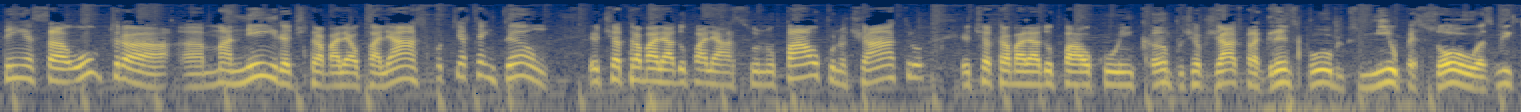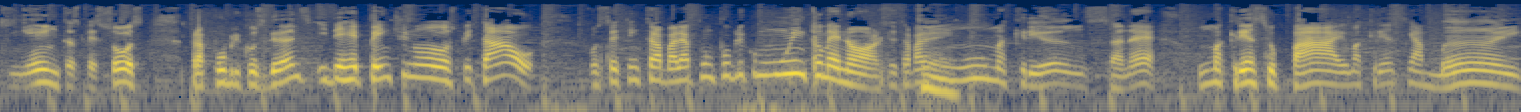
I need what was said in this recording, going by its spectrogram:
tem essa outra ah, maneira de trabalhar o palhaço, porque até então eu tinha trabalhado o palhaço no palco, no teatro, eu tinha trabalhado o palco em campo de refugiados para grandes públicos, mil pessoas, mil e quinhentas pessoas, para públicos grandes, e de repente no hospital você tem que trabalhar para um público muito menor. Você trabalha Sim. com uma criança, né? Uma criança e o pai, uma criança e a mãe.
